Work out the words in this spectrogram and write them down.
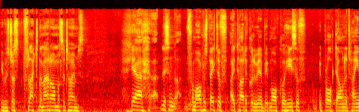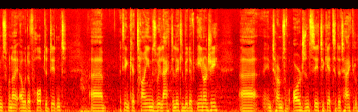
it was just flat to the mat almost at times. Yeah, uh, listen, from our perspective, I thought it could have been a bit more cohesive. It broke down at times when I, I would have hoped it didn't. Um, I think at times we lacked a little bit of energy uh, in terms of urgency to get to the tackle.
